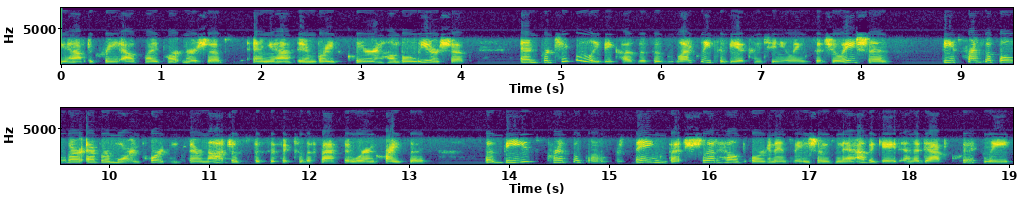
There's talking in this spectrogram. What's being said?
You have to create outside partnerships, and you have to embrace clear and humble leadership. And particularly because this is likely to be a continuing situation, these principles are ever more important. They're not just specific to the fact that we're in crisis, but these principles are things that should help organizations navigate and adapt quickly,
